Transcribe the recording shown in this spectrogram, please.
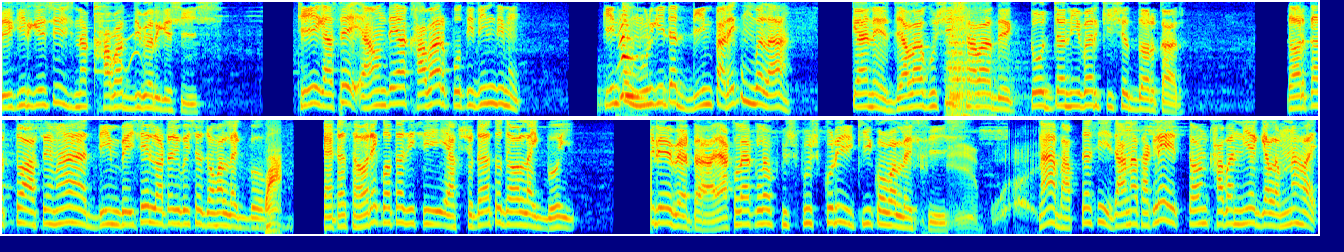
দেখির গেছিস না খাবার দিবার গেছিস? ঠিক আছে, এখন দেয়া খাবার প্রতিদিন দিমু। কিন্তু মুরগিটা ডিম পারে কুম্বেলা কেন জ্বালা খুশি সারা দেখ, তোর যা নিবার কিসের দরকার? দরকার তো আছে মা। ডিম বেচে লটারি বেচে জমা লাগবে। এটা শহরে কথা দিছি একশো টাকা তো দেওয়া লাগবেই। রে বেটা একলা একলা ফুসফুস করি কি কবার লাগছিস? না ভাবতেছি জানা থাকলে তখন খাবার নিয়ে গেলাম না হয়।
